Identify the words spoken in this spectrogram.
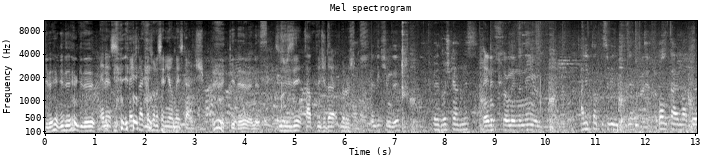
Gidelim gidelim gidelim. Enes 5 dakika sonra senin yanındayız kardeşim. gidelim Enes. Siz bizi tatlıcıda görürsünüz. Geldik şimdi. Evet hoş geldiniz. Enes Usta'nın elinden ne yiyoruz? Halep tatlısı benim size. Bol kaymaklı.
